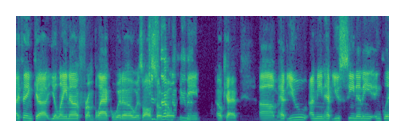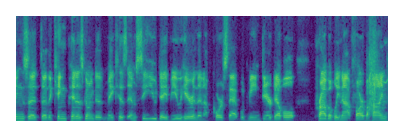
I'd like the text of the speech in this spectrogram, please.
I think uh, Yelena from Black Widow is also going to be okay. Um, have you? I mean, have you seen any inklings that uh, the Kingpin is going to make his MCU debut here? And then, of course, that would mean Daredevil probably not far behind.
